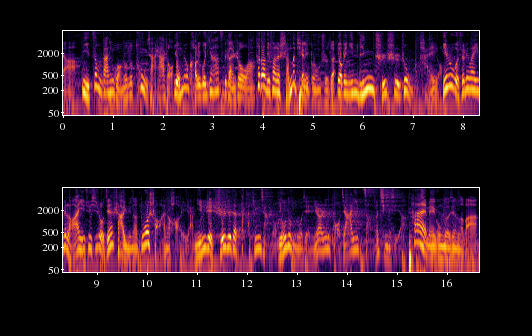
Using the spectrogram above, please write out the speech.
呀，你这么大庭广众就痛下杀手，有没有考虑过鸭子的感受啊？它到底犯了什么天理不容之罪，要被您凌迟示众还？您如果学另外一位老阿姨去洗手间杀鱼呢，多少还能好一点。您这直接在大厅下手，流那么多血，你让人家保洁阿姨怎么清洗啊？太没公德心了吧！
